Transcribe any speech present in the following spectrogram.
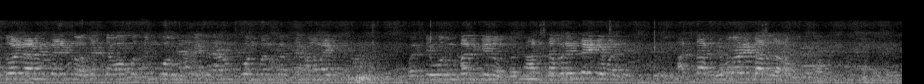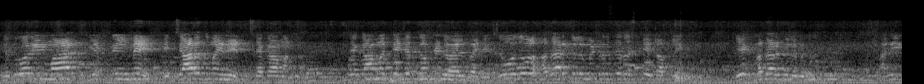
उदळ मॅडम कलेक्टर होत्या तेव्हापासून वरून पैसे आणून कोण बंद करते मला माहिती पण ते वरून बंद केलं होतं. आत्तापर्यंतही ते बंद आहे. आता फेब्रुवारी चालू झाला फेब्रुवारी मार्च एप्रिल मे हे चारच महिने आहेत त्या कामांना. ते कामं त्याच्यात कंप्लीट व्हायला पाहिजे. जवळजवळ हजार किलोमीटरचे रस्ते आहेत आपले. एक हजार किलोमीटर. आणि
